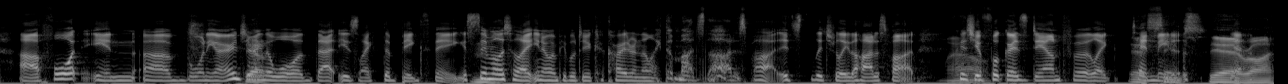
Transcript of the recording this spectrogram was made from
uh, fought in uh, Borneo during Yeah. the war, that is like the big thing. It's similar to like you know when people do Kokoda and they're like the mud's the hardest part. It's literally the hardest part because your foot goes down for like Yeah, ten meters. sinks. Yeah, right.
